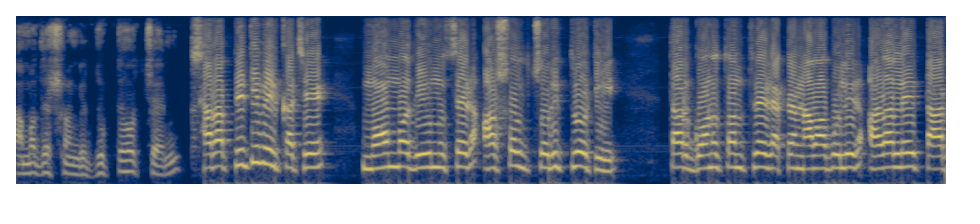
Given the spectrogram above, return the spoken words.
আমাদের সঙ্গে যুক্ত হচ্ছেন সারা পৃথিবীর কাছে মোহাম্মদ ইউনুসের আসল চরিত্রটি, তার গণতন্ত্রের একটা নামাবলীর আড়ালে, তার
